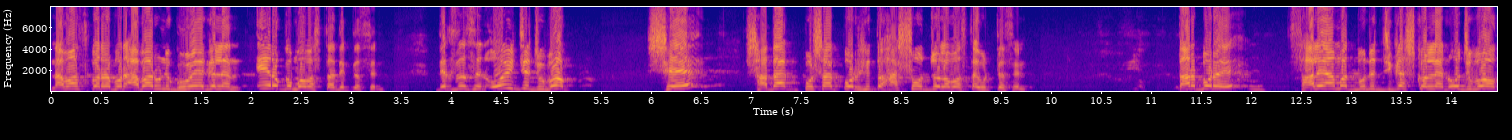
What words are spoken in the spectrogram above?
নামাজ পড়ার পর আবার উনি ঘুমিয়ে গেলেন। এরকম অবস্থা দেখতেছেন। দেখতেছেন ওই যে যুবক, সে সাদা পোশাক পরিহিত হাস্য উজ্জ্বল অবস্থায় উঠতেছেন। তারপরে সালে আহমদ মুনি জিজ্ঞাসা করলেন, ও যুবক,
